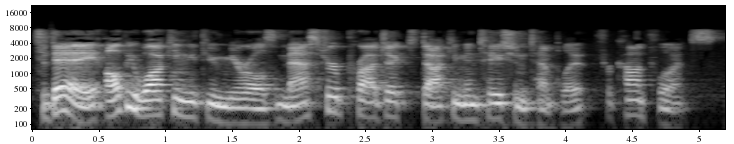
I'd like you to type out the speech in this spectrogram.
Today, I'll be walking you through Mural's master project documentation template for Confluence.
